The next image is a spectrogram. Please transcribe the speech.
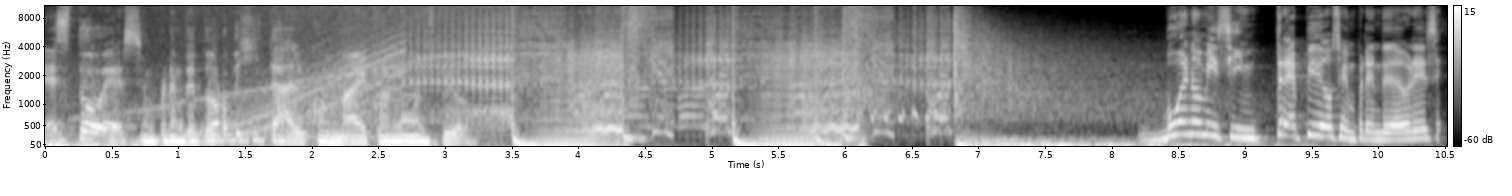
Esto es Emprendedor Digital con Michael Mansfield. Bueno, mis intrépidos emprendedores,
